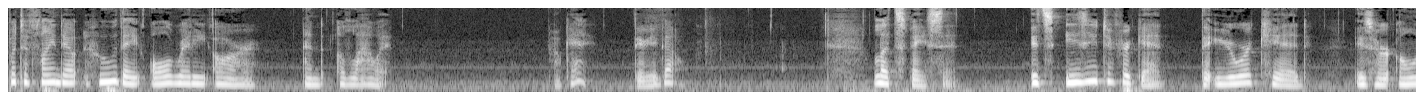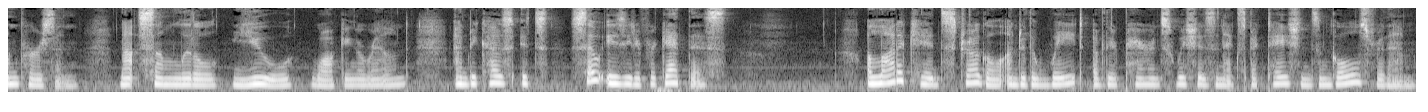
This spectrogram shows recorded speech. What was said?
but to find out who they already are and allow it. Okay, there you go. Let's face it, it's easy to forget that your kid is her own person, not some little you walking around. And because it's so easy to forget this, a lot of kids struggle under the weight of their parents' wishes and expectations and goals for them.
